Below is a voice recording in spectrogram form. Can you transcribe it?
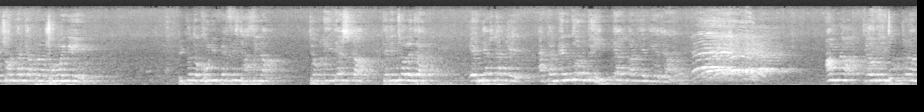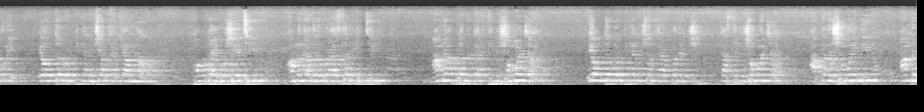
এই সরকারকে আপনারা সময় দিন বিগত খনি প্রেসিডেন্ট হাসিনা যখন এই দেশটা থেকে চলে যায়, এই দেশটাকে একটা মেরুদণ্ডহীন দেশ বানিয়ে দিয়ে যায়। আমরা যেহেতু ছাত্র নাগরিক, এই অন্তর্বর্তীকালীন সরকারকে আমরা ক্ষমতায় বসিয়েছি, আমরা তাদের উপর আস্থা রেখেছি, আমরা আপনাদের কাছ থেকে সময় চাই। এই অন্তর্বর্তীকালীন সরকার আপনাদের কাছ থেকে সময় চাই। আপনারা সময় দিন, আমরা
